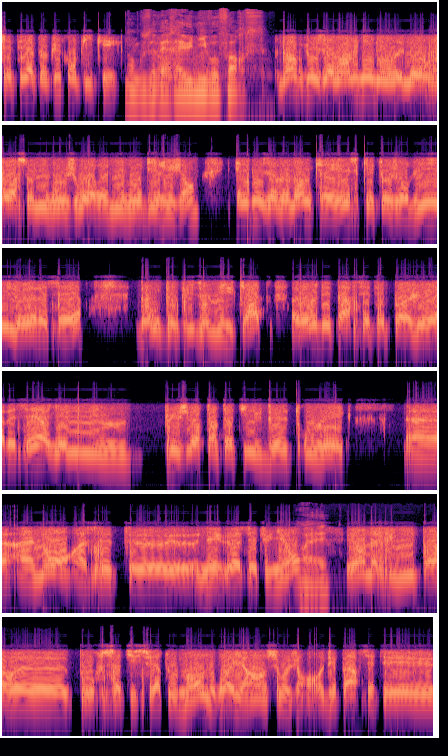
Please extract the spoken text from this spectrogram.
c'était un peu plus compliqué. Donc vous avez réuni vos forces Donc nous avons réuni nos, forces au niveau joueur, au niveau dirigeant, et nous avons donc créé ce qui est aujourd'hui le RSR, donc depuis 2004. Alors au départ, c'était pas le RSR, il y a eu plusieurs tentatives de trouver euh, un nom à cette euh, à cette union et on a fini par euh, pour satisfaire tout le monde Royan Saujon. Au départ c'était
